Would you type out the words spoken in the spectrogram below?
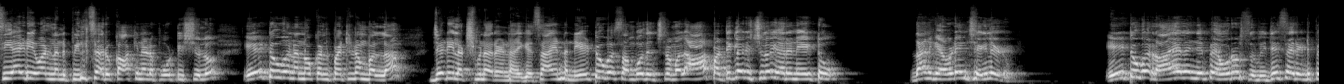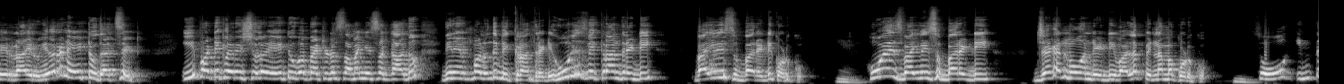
సిఐడి వాళ్ళు నన్ను పిలిచారు కాకినాడ పోర్ట్ ఇష్యూలో. ఏ టూగా నన్ను ఒకరిని పెట్టడం వల్ల జడి లక్ష్మీనారాయణ ఐ గెస్ ఆయన నన్ను ఏ టూగా సంబోధించడం వల్ల ఆ పర్టికులర్ ఇష్యూలో ఎవరైనా ఏ టూ దానికి ఎవడేం చేయలేడు. ఏ టూగా రాయాలని చెప్పి ఎవరు విజయసాయి రెడ్డి పేరు రాయరు. ఎవరైనా ఏ టూ దట్స్ ఇట్ ఈ పర్టికులర్ ఇష్యూలో ఏ టూగా పెట్టడం సమంజసం కాదు. దీని వెనకాల ఉంది విక్రాంత్ రెడ్డి. Who is Vikrant Reddy? వైవి సుబ్బారెడ్డి కొడుకు. Who is YV Subba Reddy? జగన్మోహన్ రెడ్డి వాళ్ళ పిన్నమ్మ కొడుకు. Hmm. సో ఇంత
